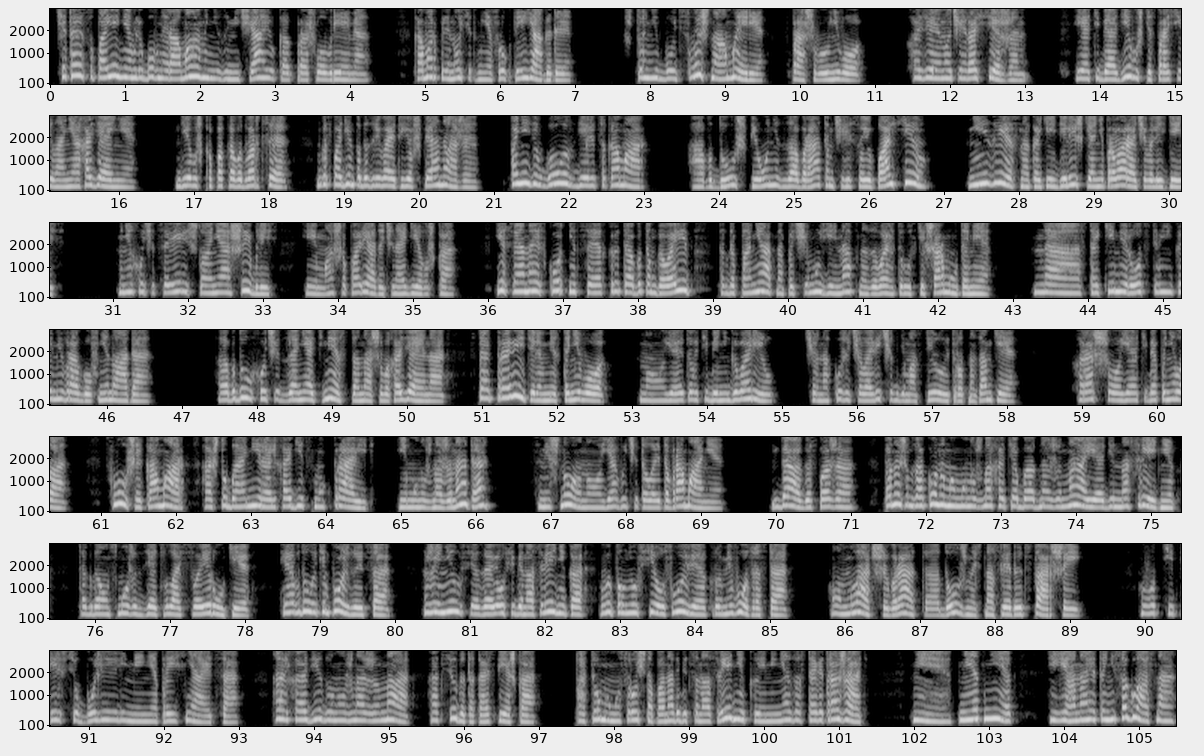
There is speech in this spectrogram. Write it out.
Читаю с упоением любовный роман и не замечаю, как прошло время. Комар приносит мне фрукты и ягоды. «Что-нибудь слышно о Мэри?» – спрашиваю у него. Хозяин очень рассержен. Я тебя о девушке спросила, а не о хозяине. Девушка пока во дворце. Господин подозревает ее в шпионаже. Понизив голос, делится комар. Абдул шпионит за братом через свою пассию? Неизвестно, какие делишки они проворачивали здесь. Мне хочется верить, что они ошиблись, и Маша порядочная девушка. Если она эскортница и открыто об этом говорит, тогда понятно, почему Зейнаб называет русских шармутами. Да, с такими родственниками врагов не надо. Абдул хочет занять место нашего хозяина, стать правителем вместо него. Но я этого тебе не говорил. Чернокожий человечек демонстрирует рот на замке. Хорошо, я тебя поняла. Слушай, Камар, а чтобы Амир Аль-Хадид смог править, ему нужна жена, да? Смешно, но я вычитала это в романе. Да, госпожа. По нашим законам ему нужна хотя бы одна жена и один наследник. Тогда он сможет взять власть в свои руки. И Абдул этим пользуется. Женился, завел себе наследника, выполнил все условия, кроме возраста. Он младший брат, а должность наследует старший. Вот теперь все более или менее проясняется. Аль-Хадиду нужна жена, отсюда такая спешка. Потом ему срочно понадобится наследник, и меня заставят рожать. Нет, нет, нет, я на это не согласна.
